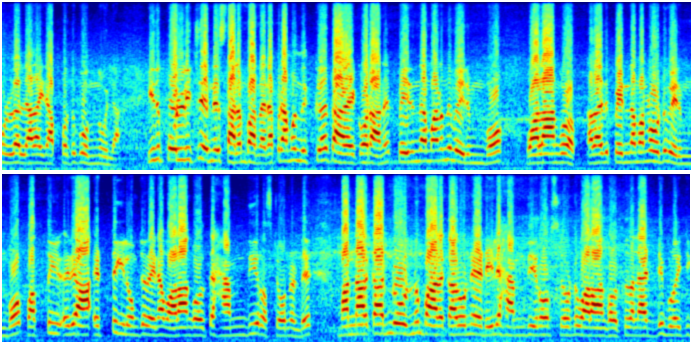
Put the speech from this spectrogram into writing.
മുള്ളല്ലാതെ അതിന്റെ അപ്പുറത്തേക്ക് ഒന്നുമില്ല. ഇത് പൊള്ളിച്ച് തരുന്ന സ്ഥലം പറഞ്ഞുതരാം. അപ്പൊ നമ്മൾ നിൽക്കുന്ന താഴേക്കോടാണ്. പെരുന്തമണെന്ന് വരുമ്പോ വളാങ്കുളം അതായത് പെരുന്തമണ്ണ റോഡ് വരുമ്പോൾ പത്ത് ഒരു എട്ട് കിലോമീറ്റർ കഴിഞ്ഞാൽ വളാങ്കുളത്തെ ഹംദി റെസ്റ്റോറന്റ് ഉണ്ട്. മണ്ണാർക്കാട് റോഡിനും പാലക്കാട് റോഡിനും ഇടയിൽ ഹംദി റെസ്റ്റോറന്റ് വളാങ്കുളത്ത് നല്ല അടിപൊളിയായിട്ട്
